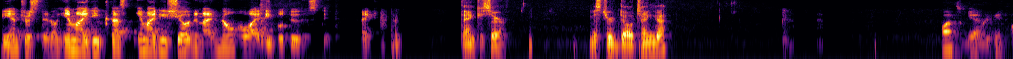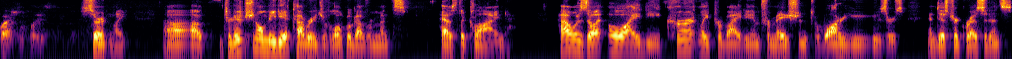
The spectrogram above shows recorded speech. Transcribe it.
the interest that MID MID showed, and I know OID will do this too. Thank you. Thank you, sir. Mr. Dotinga? Once again, repeat the question, please. Certainly. Uh, traditional media coverage of local governments has declined. How is OID currently providing information to water users and district residents?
